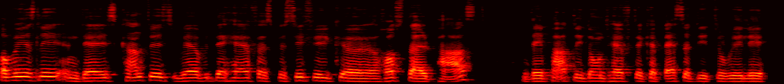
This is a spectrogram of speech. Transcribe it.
obviously, and there is countries where they have a specific uh, hostile past. They partly don't have the capacity to really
